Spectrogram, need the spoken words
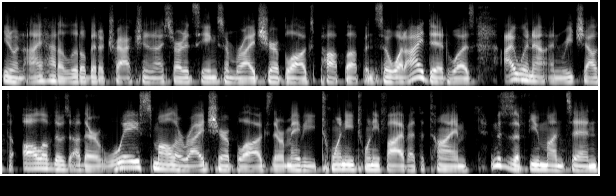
you know, and I had a little bit of traction, and I started seeing some rideshare blogs pop up. And so what I did was I went out and reached out to all of those other way smaller rideshare blogs. There were maybe 20, 25 at the time, and this is a few months in.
